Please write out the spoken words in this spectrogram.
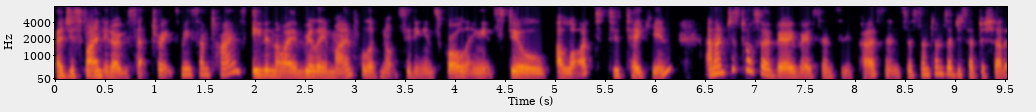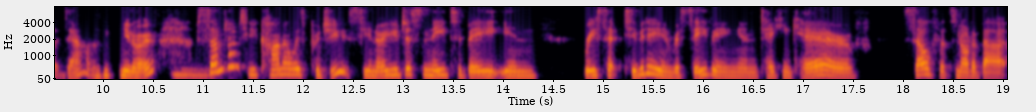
I just find it oversaturates me sometimes. Even though I'm really mindful of not sitting and scrolling, it's still a lot to take in. And I'm just also a very, very sensitive person. So sometimes I just have to shut it down, you know? Mm. Sometimes you can't always produce, you know, you just need to be in receptivity and receiving and taking care of self. It's not about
